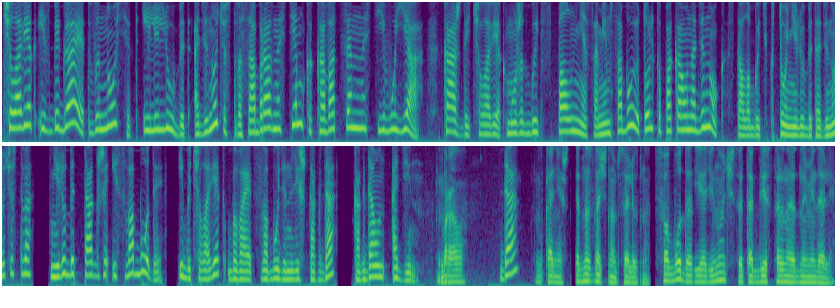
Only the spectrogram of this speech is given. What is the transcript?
Человек избегает, выносит или любит одиночество сообразно с тем, какова ценность его «я». Каждый человек может быть вполне самим собою, только пока он одинок. Стало быть, кто не любит одиночество, не любит также и свободы, ибо человек бывает свободен лишь тогда, когда он один. Браво. Да? Конечно, однозначно, абсолютно. Свобода и одиночество – это так две стороны одной медали.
